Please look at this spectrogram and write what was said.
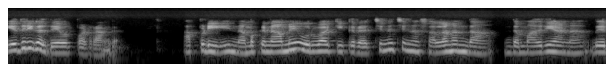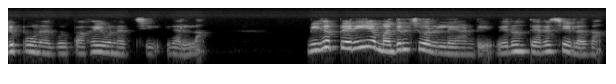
எதிரிகள் தேவைப்படுறாங்க. அப்படி நமக்கு நாமே உருவாக்கிக்கிற சின்ன சின்ன சலனம் தான் இந்த மாதிரியான வெறுப்பு உணர்வு பகை உணர்ச்சி இதெல்லாம். மிகப்பெரிய மதில் சுவர் இல்லையாண்டி வெறும் திரைச்சியில தான்.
